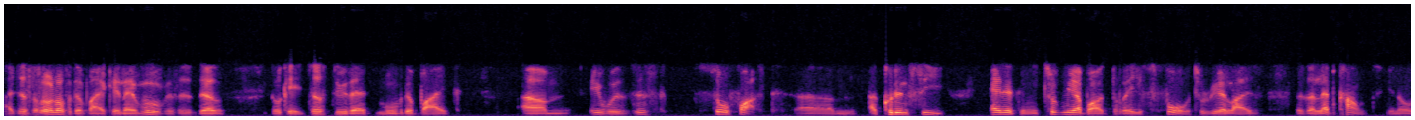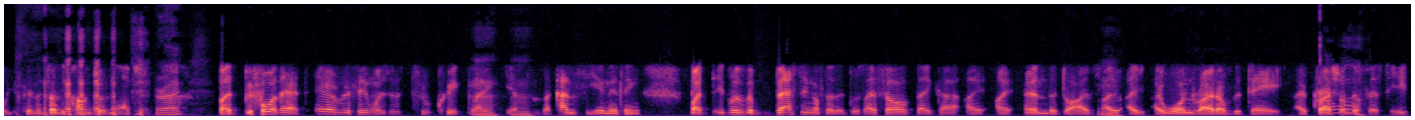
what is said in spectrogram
I just roll off the bike and I move." He says, "Del, okay, just do that. Move the bike." Um, it was just so fast. Um, I couldn't see anything. It took me about race four to realize there's a lap count. You know, you can literally count your laps. Right. But before that, everything was just too quick. Like, Uh, yes, uh. I can't see anything. But it was the best thing after that because I felt like I, I, I earned the drive. I, I, I won right of the day. I crashed Oh, on the first heat.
